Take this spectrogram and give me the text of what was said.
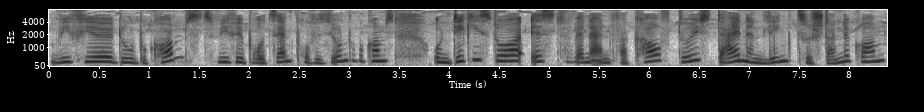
wie viel du bekommst, wie viel Prozent Provision du bekommst. Und Digistore ist, wenn ein Verkauf durch deinen Link zustande kommt,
